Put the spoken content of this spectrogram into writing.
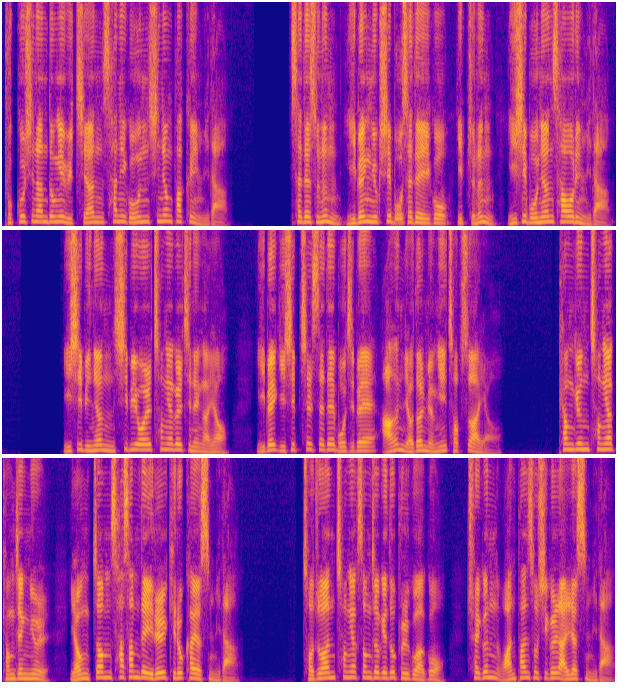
북구 신안동에 위치한 산이 고운 신용파크입니다. 세대수는 265세대이고 입주는 25년 4월입니다. 22년 12월 청약을 진행하여 227세대 모집에 98명이 접수하여 평균 청약 경쟁률 0.43대 1을 기록하였습니다. 저조한 청약 성적에도 불구하고 최근 완판 소식을 알렸습니다.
